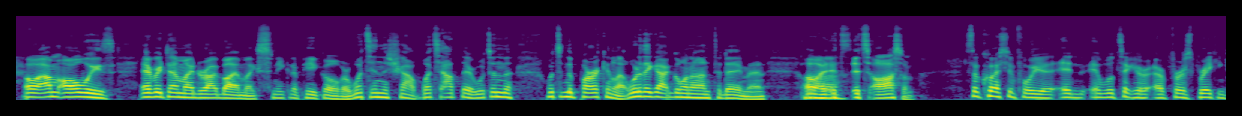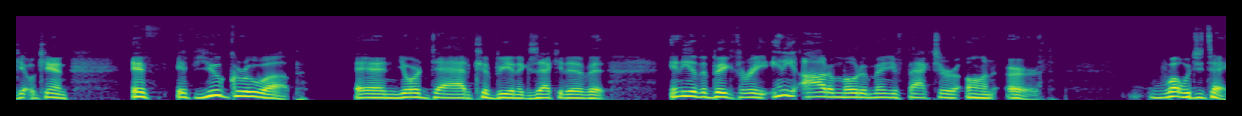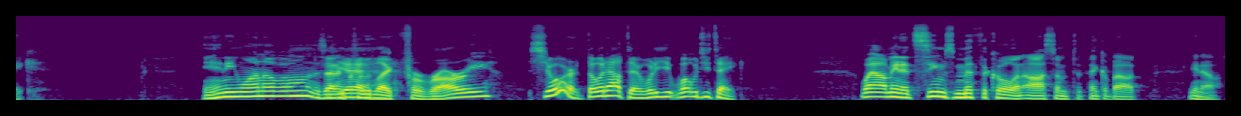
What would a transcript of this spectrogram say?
Oh, I'm always every time I drive by, I'm like sneaking a peek over. What's in the shop? What's out there? What's in the what's in the parking lot? What do they got going on today, man? Oh, Uh. it's it's awesome. So, question for you, and, and we'll take our, our first break and get Ken. If if you grew up and your dad could be an executive at any of the big three, any automotive manufacturer on earth, what would you take? Any one of them? Does that Yeah. include like Ferrari? Sure, throw it out there. What do you? What would you take? Well, I mean, it seems mythical and awesome to think about, you know,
